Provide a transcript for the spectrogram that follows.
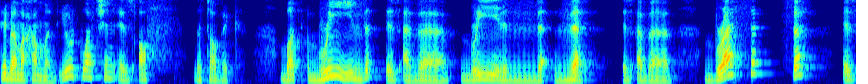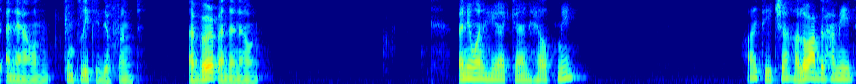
Hiba Muhammad, your question is off the topic, but breathe is a verb. Breathe the is a verb. Breath th is a noun, completely different. A verb and a noun. Anyone here can help me? Hi teacher. Hello Abdul Hamid.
